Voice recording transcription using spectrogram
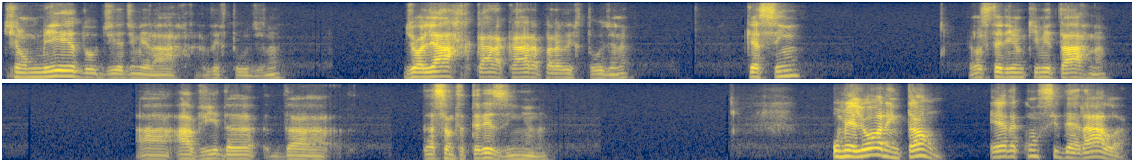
Tinham medo de admirar a virtude, né? de olhar cara a cara para a virtude, né? Que assim elas teriam que imitar, né? A, a vida da, da Santa Teresinha, né? O melhor, então, era considerá-la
